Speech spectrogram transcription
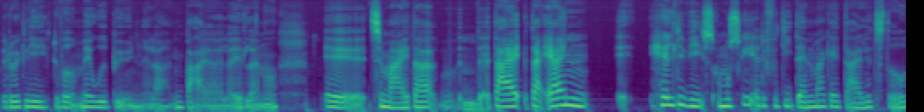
vil du ikke lige, du ved, med ud i byen, eller en bajer eller et eller andet øh, til mig. Der, mm. der, er, der er en, heldigvis, og måske er det, fordi Danmark er et dejligt sted,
